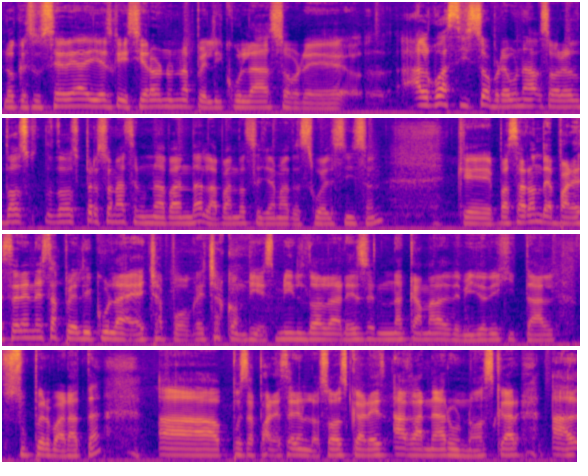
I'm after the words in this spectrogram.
lo que sucede ahí es que hicieron una película sobre uh, algo así sobre una sobre dos, dos personas en una banda. La banda se llama The Swell Season. Que pasaron de aparecer en esta película hecha, hecha con 10 mil dólares en una cámara de video digital súper barata. A pues aparecer en los Oscars, a ganar un Oscar, a,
